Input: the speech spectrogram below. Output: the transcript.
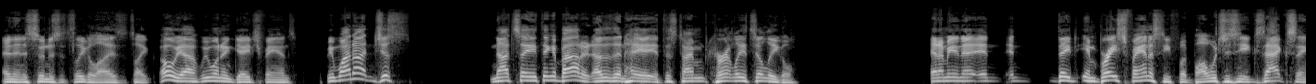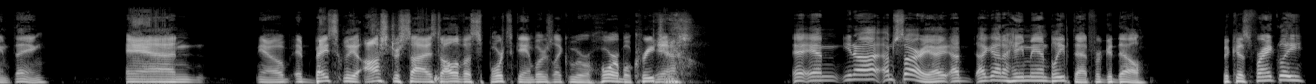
And then as soon as it's legalized, it's like, "Oh yeah, we want to engage fans." I mean, why not just not say anything about it other than, "Hey, at this time currently it's illegal." And I mean, and and they embrace fantasy football, which is the exact same thing, and you know, it basically ostracized all of us sports gamblers like we were horrible creatures. Yeah. And, and, you know, I, I'm sorry, I, I I got a hey man bleep that for Goodell, because frankly,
